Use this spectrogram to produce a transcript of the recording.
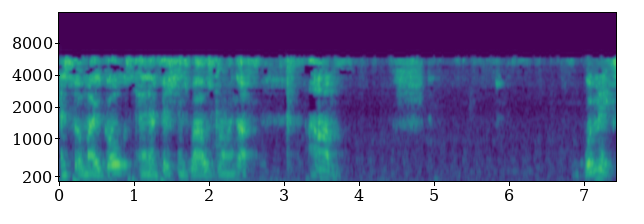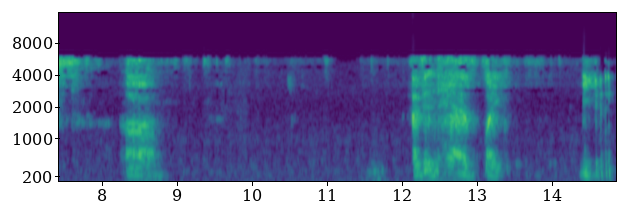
And so my goals and ambitions while I was growing up, um, were mixed. Um, I didn't have like beginning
